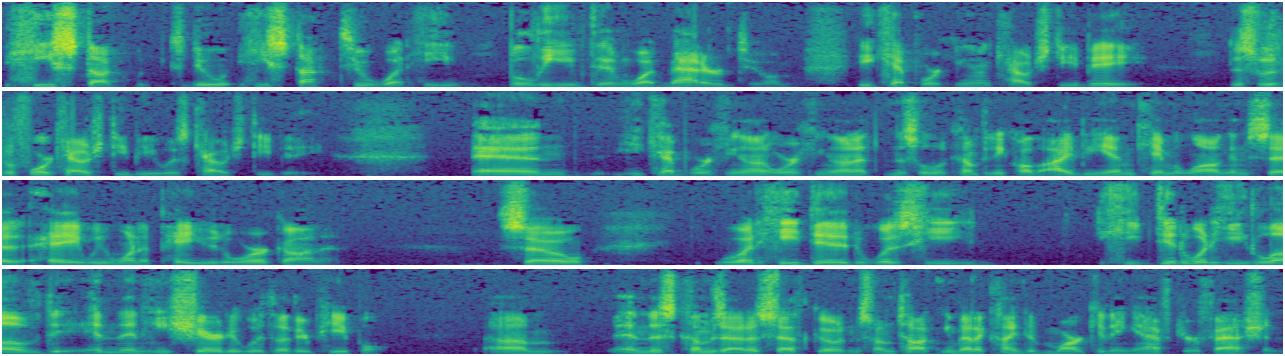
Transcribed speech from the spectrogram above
he stuck to do he stuck to what he believed in, what mattered to him. He kept working on CouchDB. This was before CouchDB was CouchDB, and he kept working on it, working on it. And this little company called IBM came along and said, "Hey, we want to pay you to work on it." So what he did was he he did what he loved, and then he shared it with other people. Um, and this comes out of Seth Godin. So I'm talking about a kind of marketing after fashion.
